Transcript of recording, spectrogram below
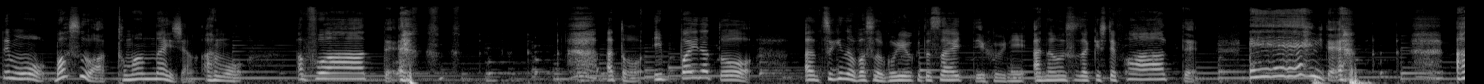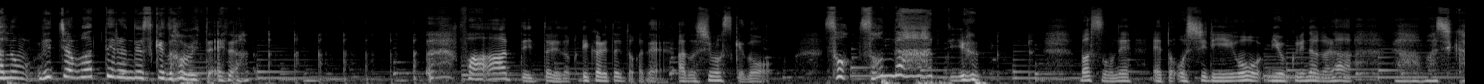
でもバスは止まんないじゃん。あもうあふわーって。あといっぱいだとあ次のバスをご利用くださいっていう風にアナウンスだけしてファーって。えーみたいな。あのめっちゃ待ってるんですけどみたいな。ファーって言ったりとか行かれたりとかねあのしますけど。そそんなっていう。バスのね、えっと、お尻を見送りながら「あマジか」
